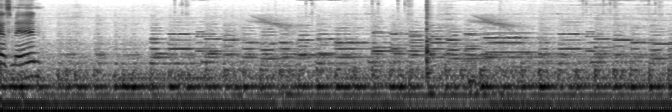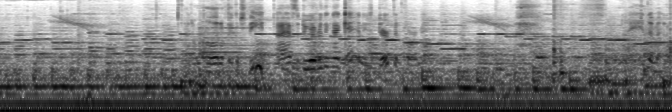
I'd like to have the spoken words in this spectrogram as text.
has, man. I don't want to let him pick up speed. I have to do everything I can. He's derping for me. I'm him at a.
